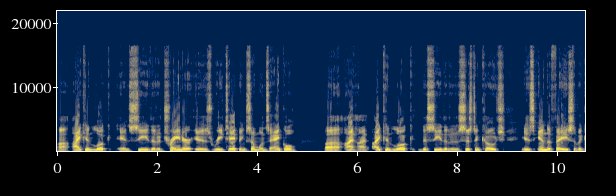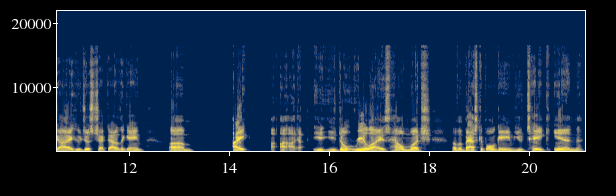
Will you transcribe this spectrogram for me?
Uh, I can look and see that a trainer is retaping someone's ankle. Uh, I, I, I, can look to see that an assistant coach is in the face of a guy who just checked out of the game. Um, I, I, I you, you don't realize how much of a basketball game you take in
